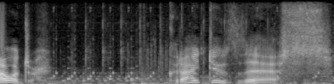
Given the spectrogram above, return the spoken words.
I wonder, could I do this?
